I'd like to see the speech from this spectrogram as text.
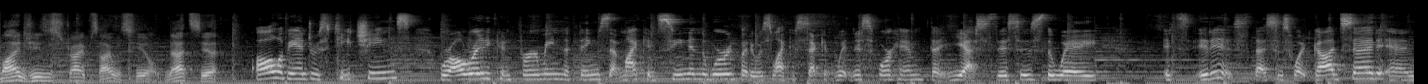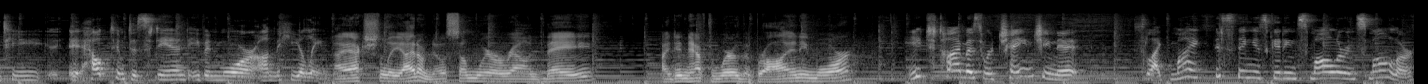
By Jesus' stripes, I was healed. That's it. All of Andrew's teachings were already confirming the things that Mike had seen in the Word, but it was like a second witness for him that yes, this is the way it's, it is. This is what God said, and he, it helped him to stand even more on the healing. I actually, I don't know, somewhere around May, I didn't have to wear the bra anymore. Each time as we're changing it, it's like, Mike, this thing is getting smaller and smaller.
